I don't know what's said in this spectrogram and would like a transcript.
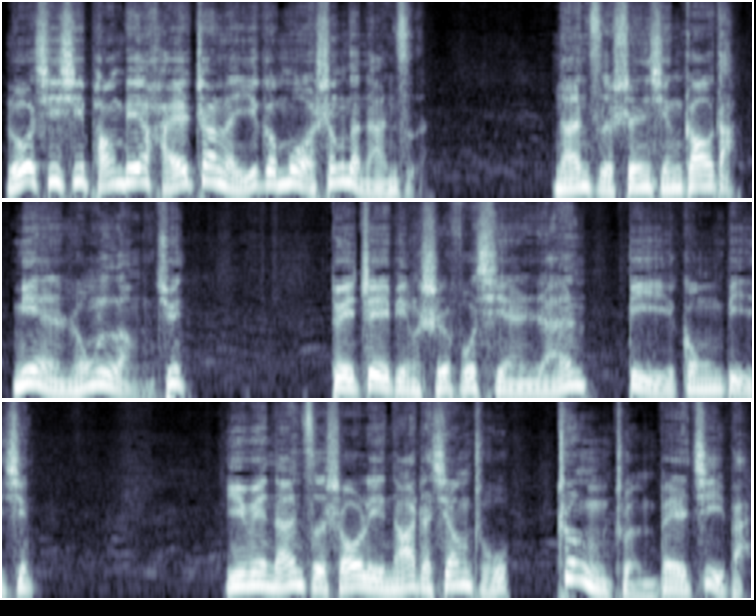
罗西西旁边还站了一个陌生的男子。男子身形高大，面容冷峻，对这柄石斧显然毕恭毕敬。因为男子手里拿着香烛，正准备祭拜。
